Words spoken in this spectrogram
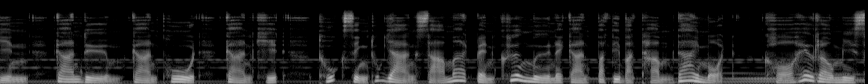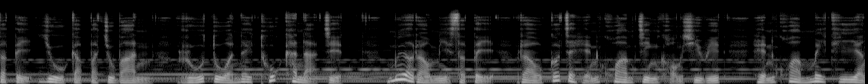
กิน การดื่ม การพูด การคิด ทุกสิ่งทุกอย่างสามารถเป็นเครื่องมือในการปฏิบัติธรรมได้หมด ขอให้เรามีสติอยู่กับปัจจุบัน รู้ตัวในทุกขณะจิต เมื่อเรามีสติ เราก็จะเห็นความจริงของชีวิต เห็นความไม่เที่ยง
